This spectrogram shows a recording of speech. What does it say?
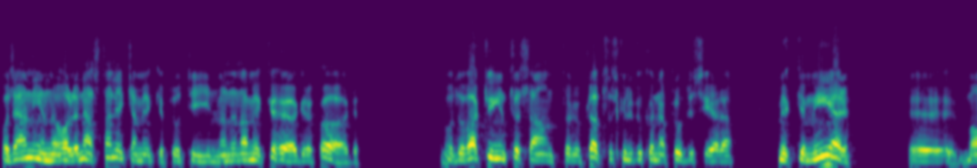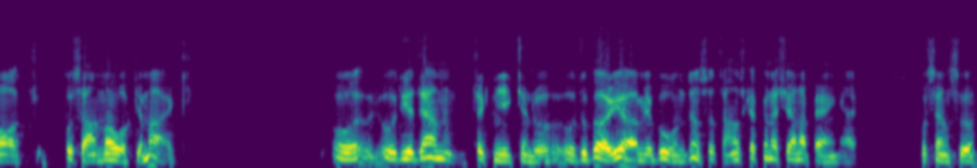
Och den innehåller nästan lika mycket protein men den har mycket högre skörd. Och då var det intressant för då plötsligt skulle vi kunna producera mycket mer eh, mat på samma åkermark. Och, och det är den tekniken då. Och då börjar jag med bonden så att han ska kunna tjäna pengar. Och sen så,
